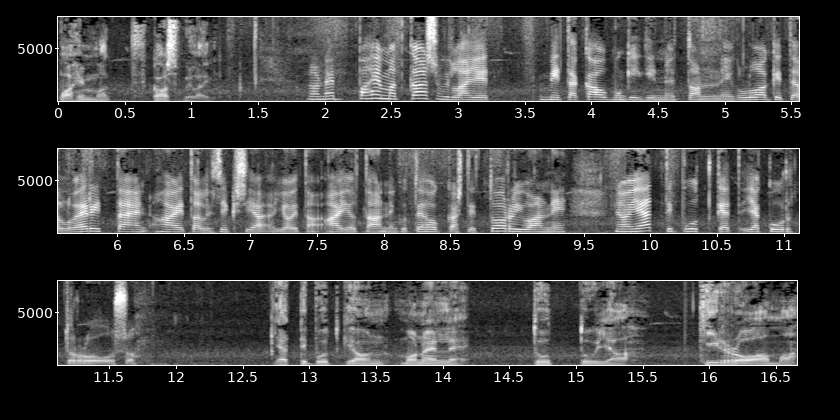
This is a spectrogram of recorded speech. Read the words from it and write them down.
pahimmat kasvilajit? No ne pahimmat kasvilajit, mitä kaupunkikin nyt on niin kuin luokitellut erittäin haitallisiksi ja joita aiotaan niin kuin tehokkaasti torjua, niin ne on jättiputket ja kurtturuusu. Jättiputki on monelle tuttu ja kiroama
